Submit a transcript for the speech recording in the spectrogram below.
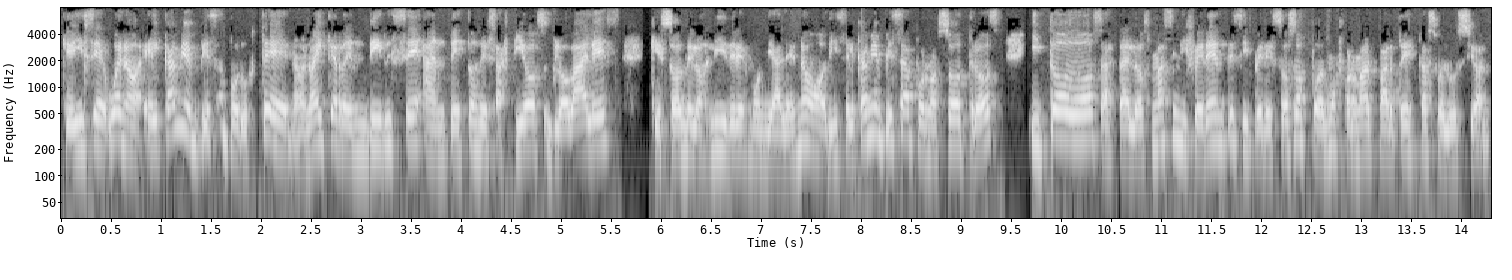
que dice, bueno, el cambio empieza por usted, ¿no? No hay que rendirse ante estos desafíos globales que son de los líderes mundiales. No, dice, el cambio empieza por nosotros y todos, hasta los más indiferentes y perezosos, podemos formar parte de esta solución.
